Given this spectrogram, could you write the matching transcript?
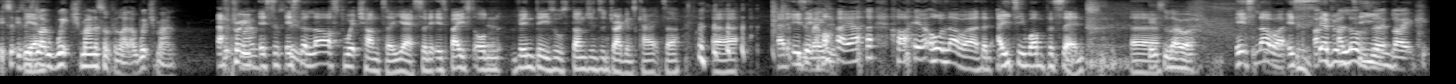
It's, it's, Yeah. like Witch Man or something like that. Witch Man. That's Witch pretty. Man? It's it's the last Witch Hunter, yes, and it is based on Vin Diesel's Dungeons and Dragons character. Uh, and is it higher, higher or lower than eighty-one percent? it's lower. It's lower. It's I, seventeen. I love that. Like,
